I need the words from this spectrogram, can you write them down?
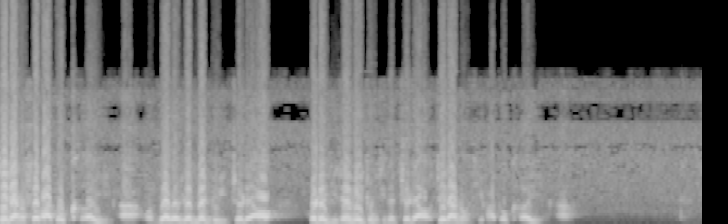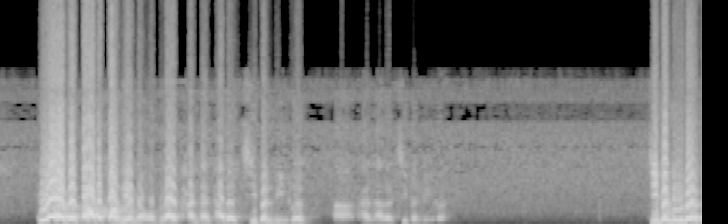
这两个说法都可以啊。我们叫做人本主义治疗，或者以人为中心的治疗，这两种提法都可以啊。第二个大的方面呢，我们来谈谈它的基本理论，啊，谈它的基本理论。基本理论，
